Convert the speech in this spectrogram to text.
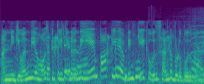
அன்னைக்கு வந்து ஹாஸ்பிட்டலுக்கு என்ன வந்து ஏன் பார்க்கல அப்படின்னு கேட்க போது சண்டை போட போகுது போங்க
